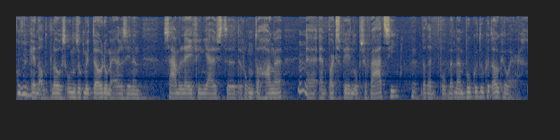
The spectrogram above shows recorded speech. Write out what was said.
een bekende antropologische onderzoekmethode om ergens in een samenleving juist eh, rond te hangen Mhm. eh, en participeren in observatie. Ja. Dat heb ik bijvoorbeeld met mijn boeken doe ik het ook heel erg.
